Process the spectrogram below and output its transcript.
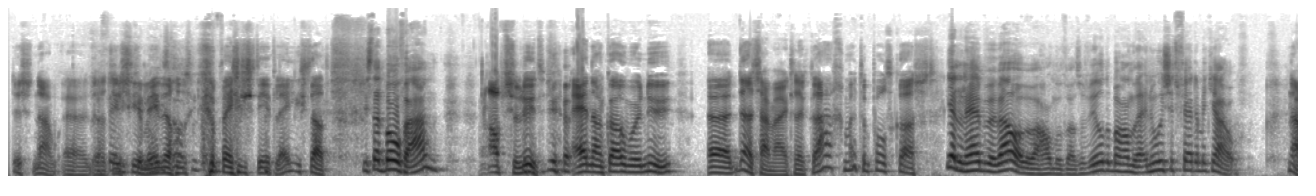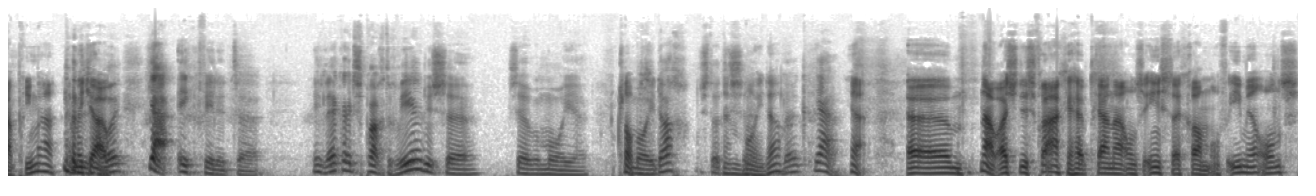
Dus nou, eh, dat is gemiddeld. Lelystad. Gefeliciteerd Lelystad. Je staat bovenaan. Absoluut. En dan komen we nu, eh dan zijn we eigenlijk klaar met de podcast. Ja, dan hebben we wel behandeld wat we wilden behandelen. En hoe is het verder met jou? Nou, prima. En met jou? mooi. Ja, ik vind het eh, lekker. Het is prachtig weer, dus eh, ze hebben een mooie, Klopt. mooie dag. Dus dat Een is eh, mooie dag. leuk. Ja. Ehm, nou, als je dus vragen hebt, ga naar onze Instagram of e-mail ons.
